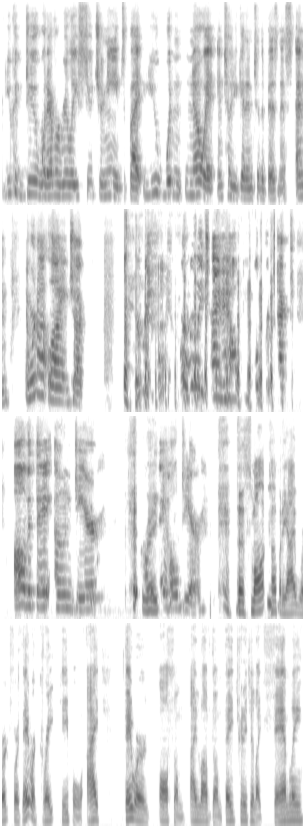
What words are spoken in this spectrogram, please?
you could do whatever really suits your needs, but you wouldn't know it until you get into the business. And and we're not lying, Chuck. we're, we're really trying to help people protect all that they own dear right. They hold dear. The small company I worked for, they were great people. I, they were awesome. I loved them. They treated you like family.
